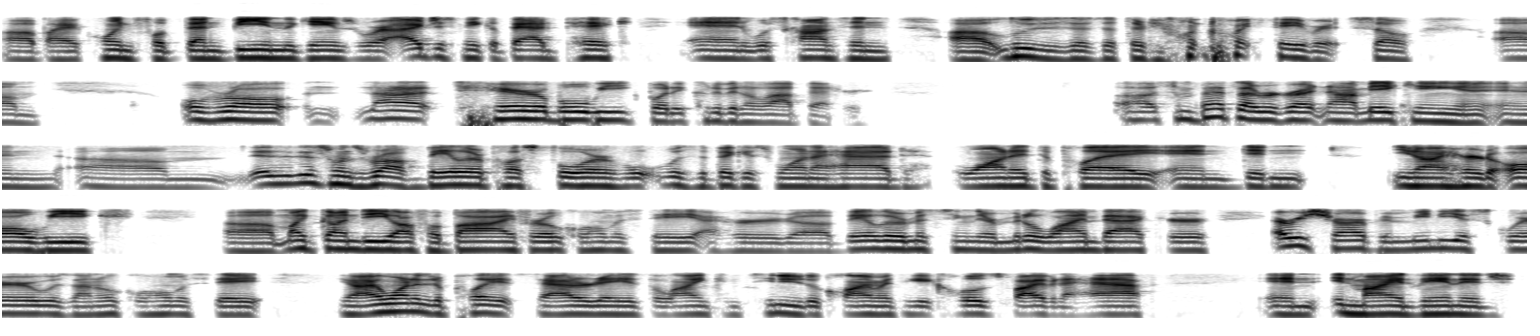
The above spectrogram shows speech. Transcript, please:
uh, by a coin flip than be in the games where I just make a bad pick and Wisconsin uh, loses as a 31 point favorite. So. Um, overall, not a terrible week, but it could have been a lot better. Uh, some bets I regret not making, and, and um, this one's rough. Baylor plus four was the biggest one I had wanted to play and didn't. You know, I heard all week uh, Mike Gundy off a bye for Oklahoma State. I heard uh, Baylor missing their middle linebacker. Every Sharp and Media Square was on Oklahoma State. You know, I wanted to play it Saturday as the line continued to climb. I think it closed five and a half, and in my advantage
